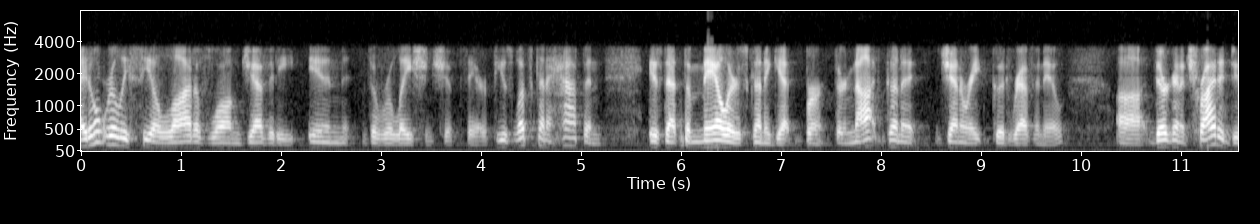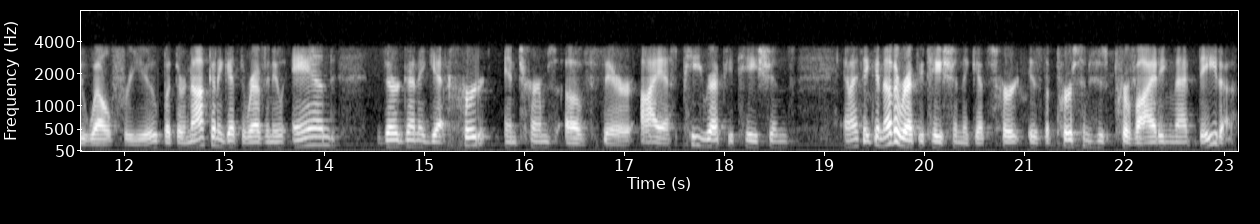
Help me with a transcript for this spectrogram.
I don't really see a lot of longevity in the relationship there because what's going to happen is that the mailer is going to get burnt. They're not going to generate good revenue uh, they're going to try to do well for you, but they're not going to get the revenue, and they're going to get hurt in terms of their ISP reputations. And I think another reputation that gets hurt is the person who's providing that data.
